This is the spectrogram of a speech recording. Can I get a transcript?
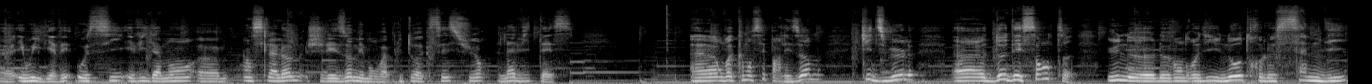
Euh, et oui, il y avait aussi évidemment euh, un slalom chez les hommes, mais bon, on va plutôt axer sur la vitesse. Euh, on va commencer par les hommes. Kitzbühel, deux descentes, une le vendredi, une autre le samedi.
